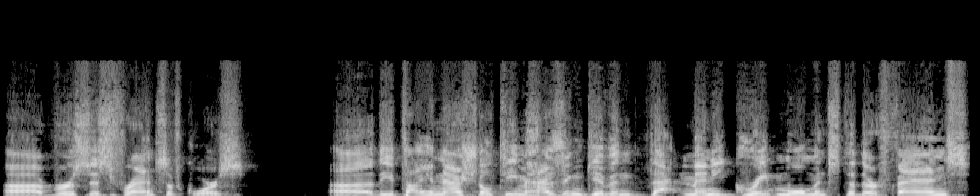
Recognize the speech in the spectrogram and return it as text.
uh, versus France, of course, uh, the Italian national team hasn't given that many great moments to their fans.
